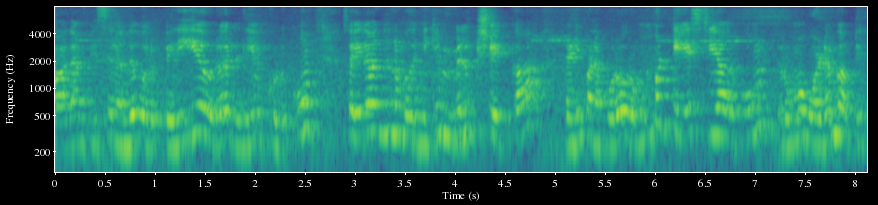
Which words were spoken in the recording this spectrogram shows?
பாதாம் பிசின் வந்து ஒரு பெரிய ஒரு ரிலீவ் கொடுக்கும். ஸோ இதை வந்து நம்ம இன்னைக்கு மில்க் ஷேக்காக ரெடி பண்ண போகிறோம் ரொம்ப டேஸ்டியாக இருக்கும். ரொம்ப உடம்பு அப்படியே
